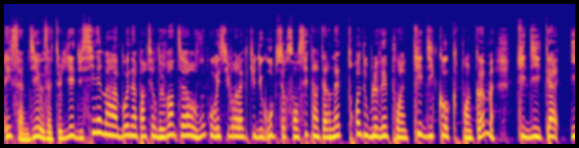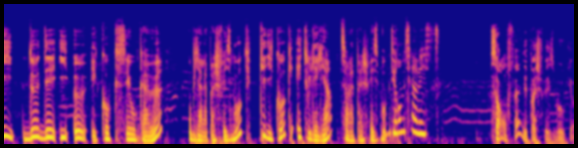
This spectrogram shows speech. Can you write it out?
Et samedi aux ateliers du cinéma à Beaune à partir de 20h, vous pouvez suivre l'actu du groupe sur son site internet www.kiddycoke.com, Kiddy K-I-2-D-I-E et Coke C-O-K-E, ou bien la page Facebook Kiddy Coke et tous les liens sur la page Facebook du Room Service. Ça en fait des pages Facebook. Hein.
